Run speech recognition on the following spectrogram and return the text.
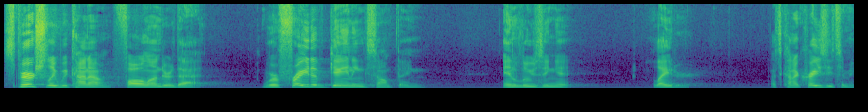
Spiritually, we kind of fall under that We're afraid of gaining something and losing it later. That's kind of crazy to me.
